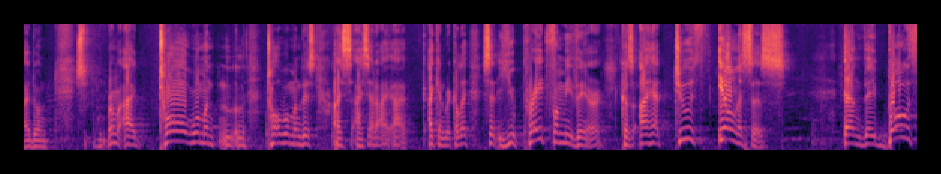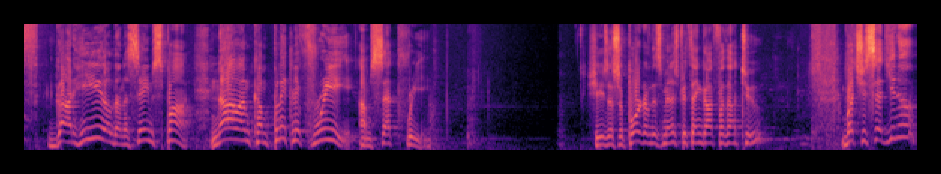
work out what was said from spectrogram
I don't. She, remember, I told woman, told woman this. I, I said, I, I, I can recollect. She said, You prayed for me there because I had two illnesses and they both got healed on the same spot. Now I'm completely free. I'm set free. She's a supporter of this ministry. Thank God for that too. But she said, you know,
